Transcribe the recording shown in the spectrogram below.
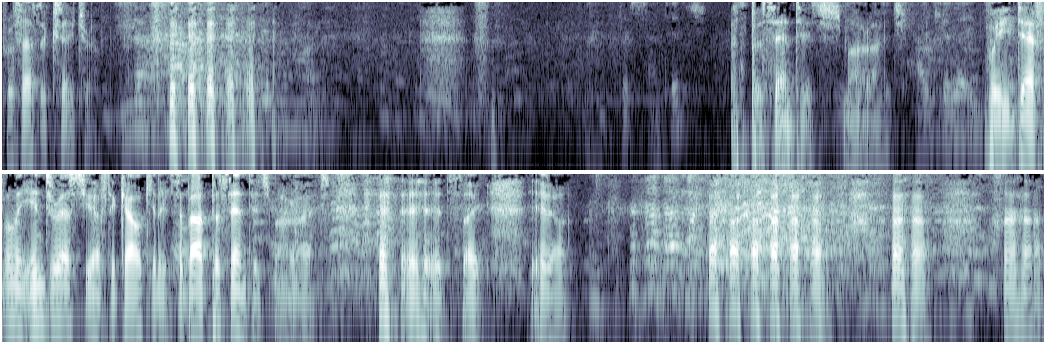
Professor Kshetra. Percentage. Percentage, Maharaj. We definitely interest you have to calculate. It's about percentage, Maharaj. it's like, you know.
